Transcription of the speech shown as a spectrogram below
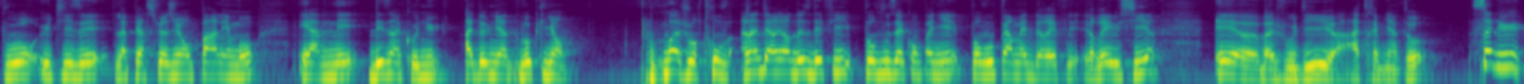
pour utiliser la persuasion par les mots et amener des inconnus à devenir vos clients. Donc moi, je vous retrouve à l'intérieur de ce défi pour vous accompagner, pour vous permettre de réussir. Et euh, bah, je vous dis à très bientôt. Salut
